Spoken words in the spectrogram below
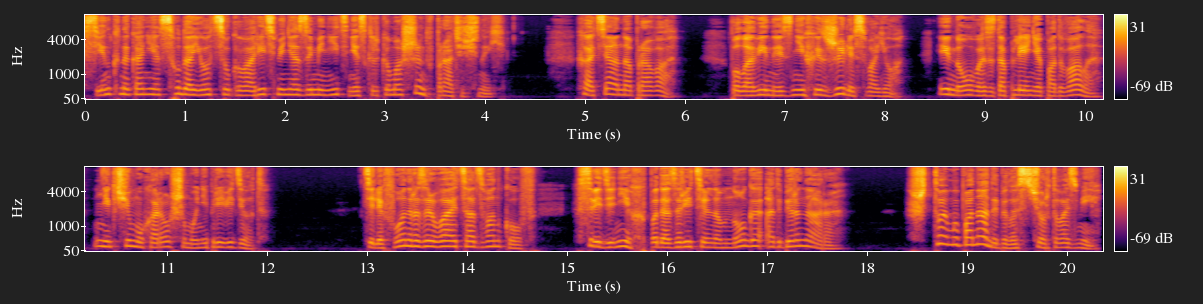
Синк, наконец, удается уговорить меня заменить несколько машин в прачечной. Хотя она права. Половина из них изжили свое, и новое затопление подвала ни к чему хорошему не приведет. Телефон разрывается от звонков. Среди них подозрительно много от Бернара. Что ему понадобилось, черт возьми?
